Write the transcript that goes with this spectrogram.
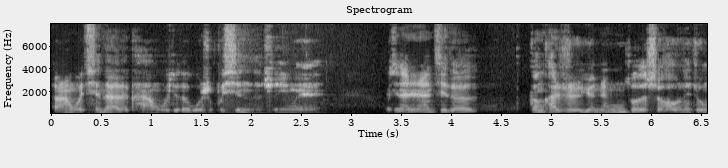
当然，我现在的看，我觉得我是不信的，是因为我现在仍然记得刚开始远程工作的时候那种。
